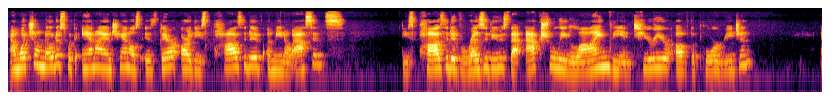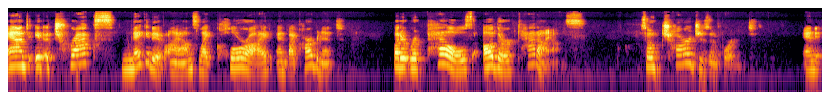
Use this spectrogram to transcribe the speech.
And what you'll notice with anion channels is there are these positive amino acids, these positive residues that actually line the interior of the pore region and it attracts negative ions like chloride and bicarbonate, but it repels other cations. So charge is important, and,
